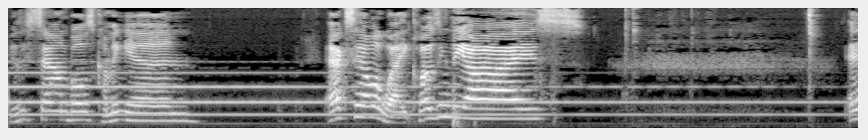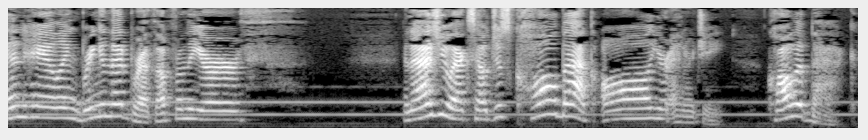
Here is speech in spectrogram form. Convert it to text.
Feel the sound bowls coming in. Exhale away, closing the eyes. Inhaling, bringing that breath up from the earth. And as you exhale, just call back all your energy. Call it back.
